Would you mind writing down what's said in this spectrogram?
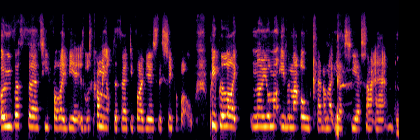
over 35 years, it was coming up to 35 years this Super Bowl. People are like, no, you're not even that old, Ken. I'm like, yes, yes, I am.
